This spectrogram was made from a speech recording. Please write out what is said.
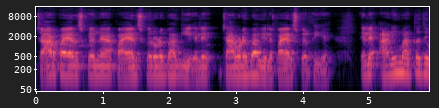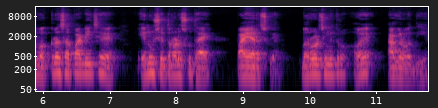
ચાર પાયર સ્ક્વેરને આ પાયર સ્ક્વેર વડે ભાગીએ, એટલે ચાર વડે ભાગીએ, એટલે પાયર સ્ક્વેર થઈ જાય. એટલે આની માત્ર જે વક્ર સપાટી છે, એનું ક્ષેત્રફળ શું થાય? Pi r square. બરોબર છે મિત્રો? હવે આગળ વધીએ.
